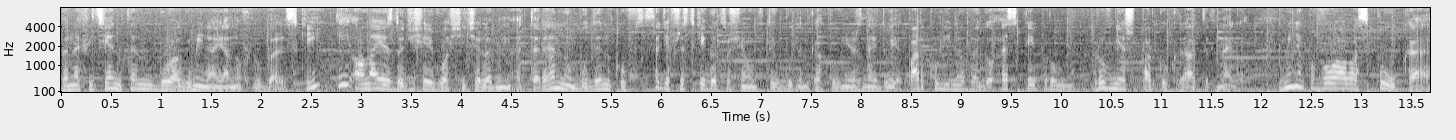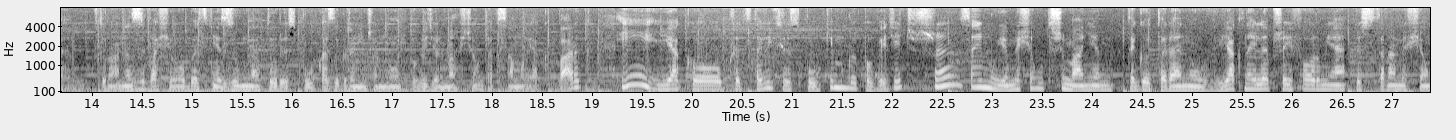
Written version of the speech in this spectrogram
beneficjentem była gmina Janów Lubelski i ona jest do dzisiaj właścicielem terenu, budynków, w zasadzie wszystkiego, co się w tych budynkach również znajduje. Parku linowego, escape roomu, również parku kreatywnego. Gmina powołała spółkę, która nazywa się obecnie Zoom Natury, spółka z ograniczoną odpowiedzialnością, tak samo jak park. I jako przedstawiciel spółki mogę powiedzieć, że zajmujemy się utrzymaniem tego terenu w jak najlepszej formie. Staramy się,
